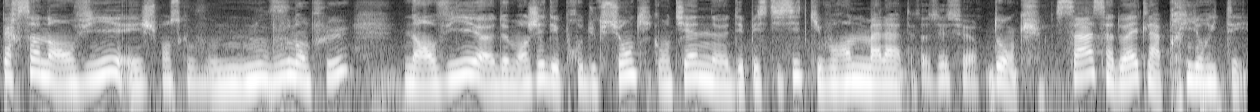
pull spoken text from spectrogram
personne n'a envie, et je pense que vous, vous non plus, n'a envie de manger des productions qui contiennent des pesticides qui vous rendent malade. Ça c'est sûr. Donc ça, ça doit être la priorité.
